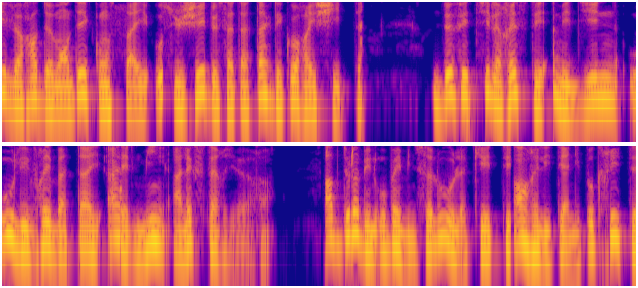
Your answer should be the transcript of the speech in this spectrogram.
il leur a demandé conseil au sujet de cette attaque des Koraïchites. Devait-il rester à Médine ou livrer bataille à l'ennemi à l'extérieur? Abdullah bin Ubay bin Saloul, qui était en réalité un hypocrite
